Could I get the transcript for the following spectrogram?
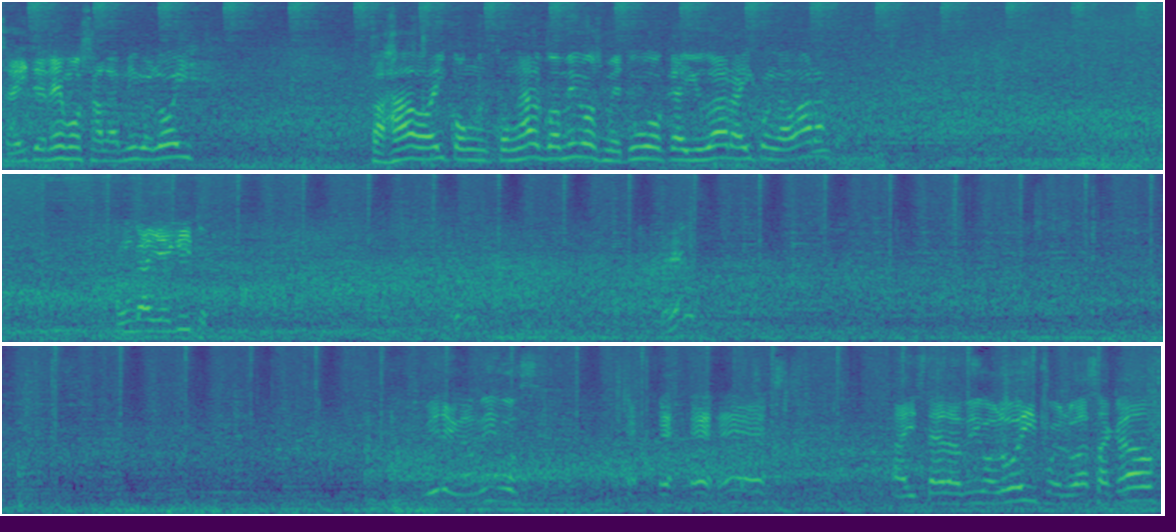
Pues ahí tenemos al amigo Eloy, fajado ahí con, con algo amigos, me tuvo que ayudar ahí con la vara. Un galleguito. ¿Eh? Miren amigos, ahí está el amigo Eloy, pues lo ha sacado.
